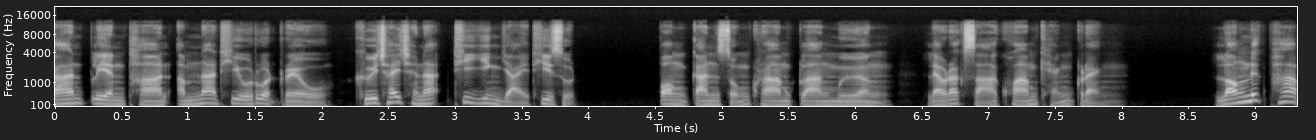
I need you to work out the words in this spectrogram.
การเปลี่ยนผ่านอำนาจที่รวดเร็ว คือใช้ชนะที่ยิ่งใหญ่ที่สุด ป้องกันสงครามกลางเมือง แล้วรักษาความแข็งแกร่ง ลองนึกภาพ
